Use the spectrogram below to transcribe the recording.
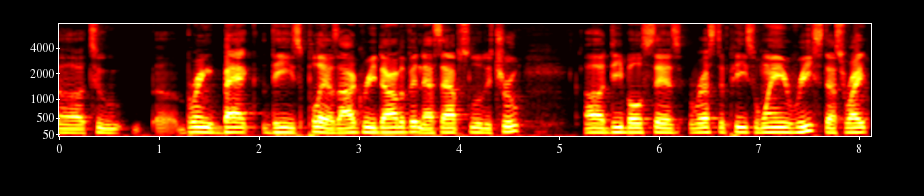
uh, to uh, bring back these players. I agree, Donovan. That's absolutely true. Uh, Debo says rest in peace, Wayne Reese. That's right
